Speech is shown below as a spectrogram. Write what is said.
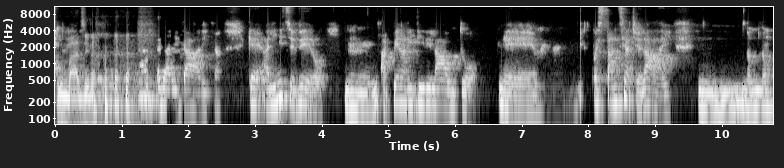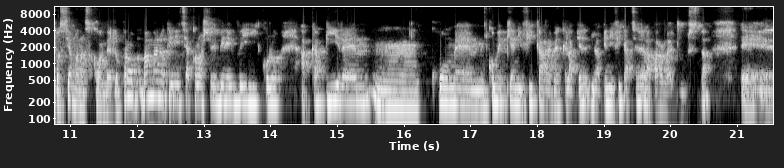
è, Immagino. la ricarica, che all'inizio è vero, mh, mm, appena ritiri l'auto eh, quest'ansia ce l'hai, mm, non, non, possiamo nasconderlo, però man mano che inizi a conoscere bene il veicolo, a capire mh, come, come, pianificare, perché la, la, pianificazione è la parola giusta, eh,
